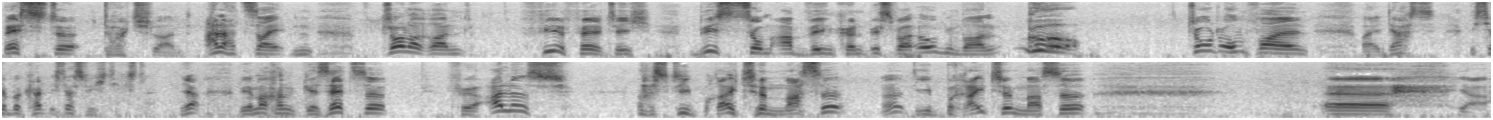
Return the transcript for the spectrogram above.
Beste Deutschland aller Zeiten. Tolerant, vielfältig, bis zum Abwinken, bis wir irgendwann tot umfallen, weil das ist ja bekanntlich das Wichtigste. Ja, wir machen Gesetze für alles, was die breite Masse, die breite Masse, äh, ja,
